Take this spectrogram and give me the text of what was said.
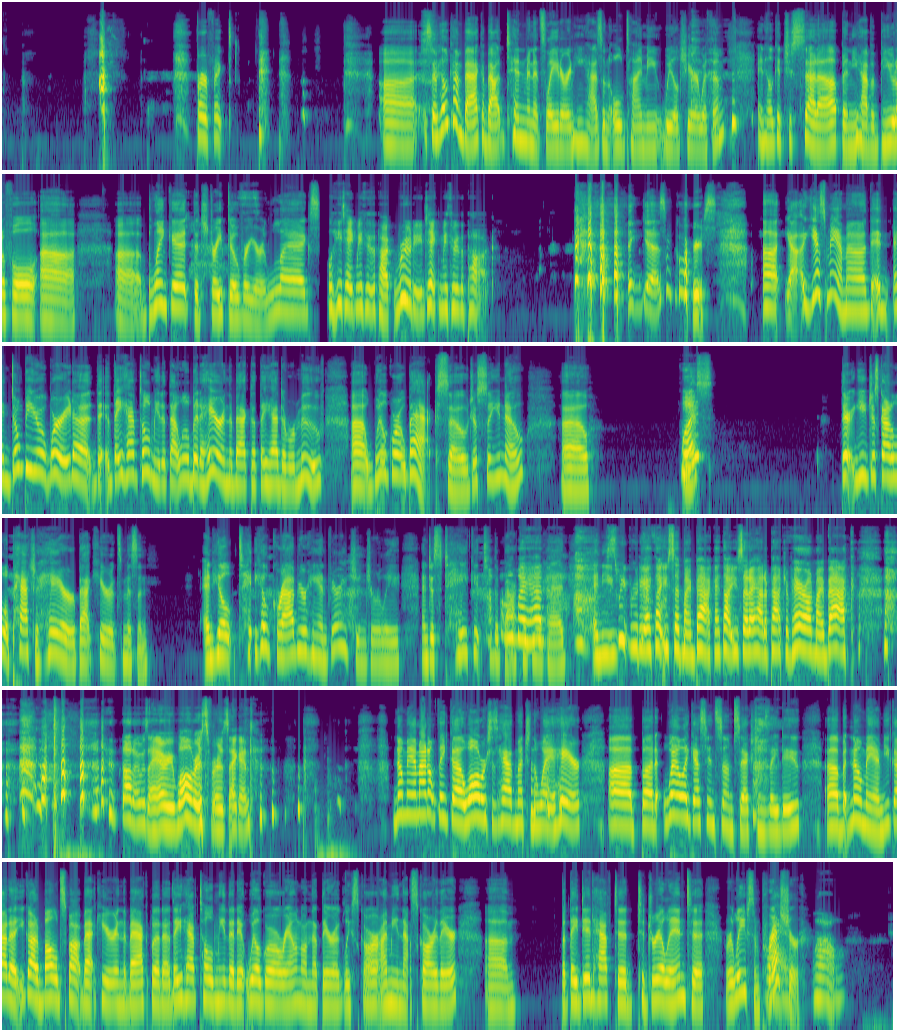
Perfect. uh, so he'll come back about 10 minutes later and he has an old timey wheelchair with him and he'll get you set up and you have a beautiful, uh, uh, blanket that's draped over your legs. Will he take me through the park? Rudy, take me through the park. yes, of course. Uh, yeah, yes, ma'am. Uh, and, and don't be uh, worried. Uh, th- they have told me that that little bit of hair in the back that they had to remove, uh, will grow back. So just so you know, uh, What? yes. There, you just got a little patch of hair back here. It's missing. And he'll ta- he'll grab your hand very gingerly and just take it to the Oh, back my of head. your head. And you Sweet Rudy, I thought you said my back. I thought you said I had a patch of hair on my back. I thought I was a hairy walrus for a second. No, ma'am, I don't think uh, walruses have much in the way of hair. Uh, but well, I guess in some sections they do. Uh, but no, ma'am, you got a you got a bald spot back here in the back. But uh, they have told me that it will grow around on that there ugly scar. I mean that scar there. Um, but they did have to to drill in to relieve some pressure. Wow.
